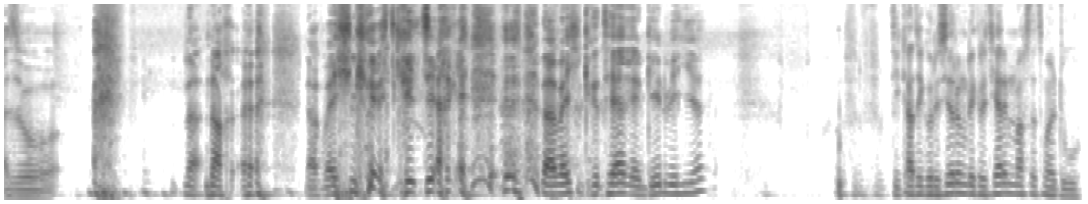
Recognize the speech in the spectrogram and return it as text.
Also na, nach, äh, nach, welchen Kriterien, nach welchen Kriterien gehen wir hier? Die Kategorisierung der Kriterien machst jetzt mal du.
